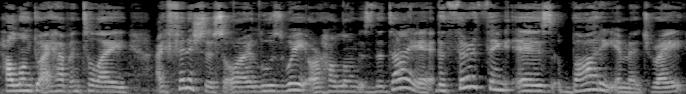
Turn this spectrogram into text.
how long do i have until i i finish this or i lose weight or how long is the diet? The third thing is body image right?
